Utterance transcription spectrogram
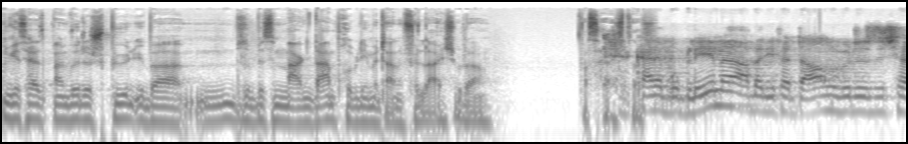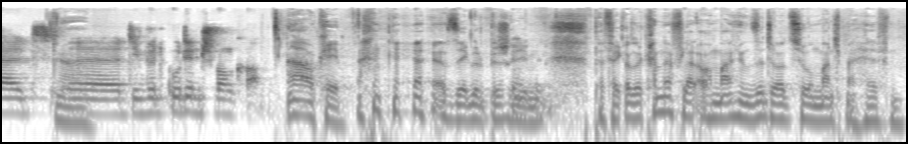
Das heißt, man würde spüren über mm, so ein bisschen Magen-Darm-Probleme dann vielleicht, oder? Was heißt das? Keine Probleme, aber die Verdauung würde sich halt, ja. äh, die wird gut in Schwung kommen. Ah, okay. Sehr gut beschrieben. Perfekt. Also kann da vielleicht auch in manchen Situationen manchmal helfen.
